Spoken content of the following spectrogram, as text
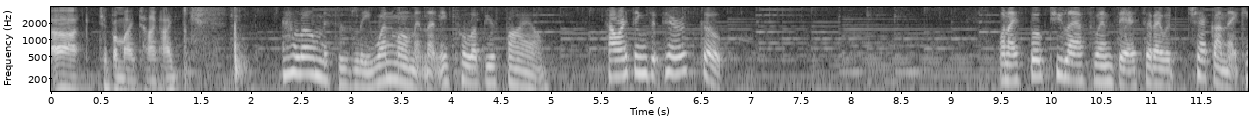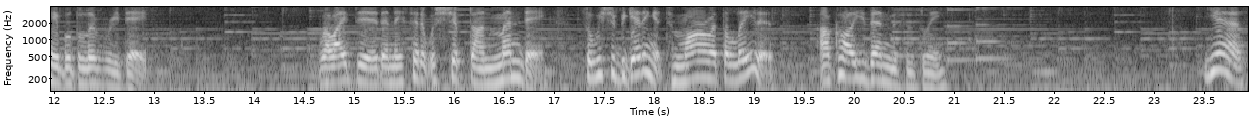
uh, tip of my tongue. I, Hello, Mrs. Lee. One moment. Let me pull up your file. How are things at Periscope? When I spoke to you last Wednesday, I said I would check on that cable delivery date. Well, I did, and they said it was shipped on Monday, so we should be getting it tomorrow at the latest. I'll call you then, Mrs. Lee. Yes,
